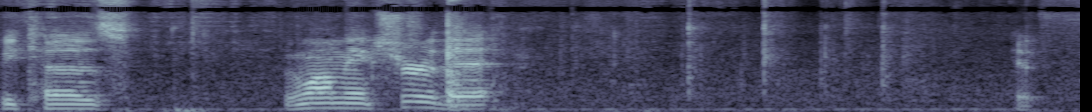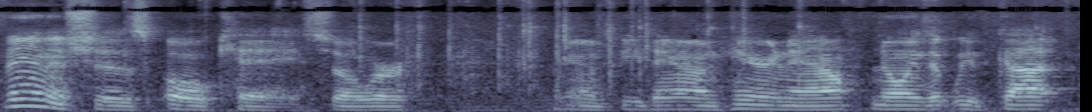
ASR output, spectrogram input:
because we want to make sure that it finishes okay. So we're, we're going to be down here now, knowing that we've got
